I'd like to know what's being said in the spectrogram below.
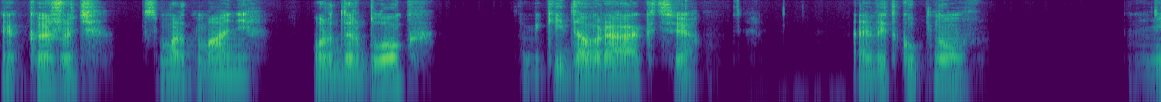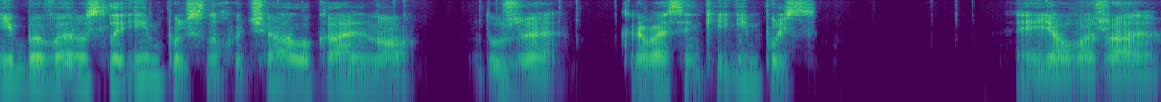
як кажуть, в Smart Money, ордер блок, який дав реакцію. Е, Відкупну. Ніби виросли імпульсно, хоча локально дуже кривесенький імпульс, е, я вважаю.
